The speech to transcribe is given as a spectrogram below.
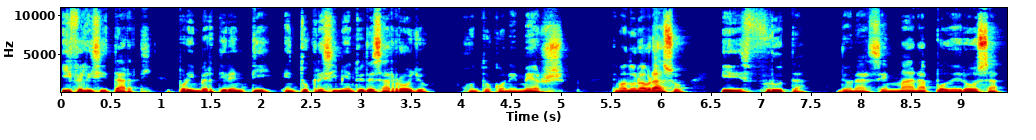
y felicitarte por invertir en ti, en tu crecimiento y desarrollo junto con Emerge. Te mando un abrazo y disfruta de una semana poderosa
